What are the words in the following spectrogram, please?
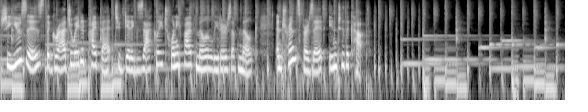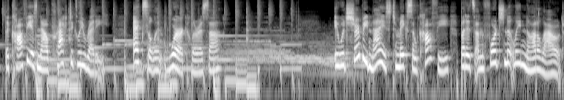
She uses the graduated pipette to get exactly 25 milliliters of milk and transfers it into the cup. The coffee is now practically ready. Excellent work, Larissa. It would sure be nice to make some coffee, but it's unfortunately not allowed.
